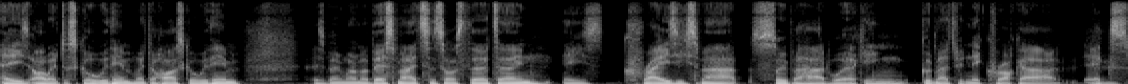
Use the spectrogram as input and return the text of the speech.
He's I went to school with him, went to high school with him. He's been one of my best mates since I was thirteen. He's crazy smart, super hardworking, good mates with Nick Crocker, ex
